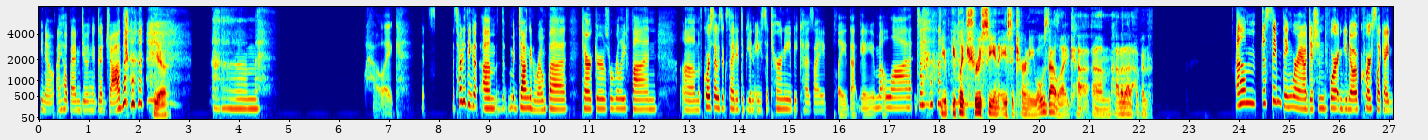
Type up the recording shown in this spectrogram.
you know, I hope I'm doing a good job. Yeah. um, like, it's it's hard to think of um, the Danganronpa characters were really fun. Um, of course, I was excited to be an Ace Attorney because I played that game a lot. You you played Trucy in Ace Attorney. What was that like? How, um, how did that happen? Um, just same thing where I auditioned for it, and, you know, of course, like, I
